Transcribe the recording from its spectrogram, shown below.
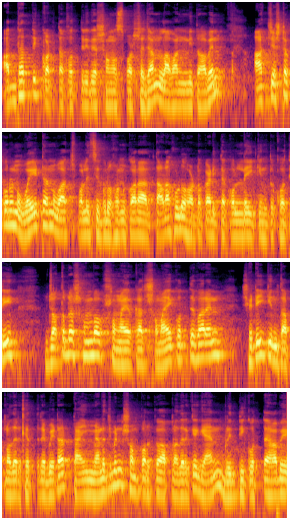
আধ্যাত্মিক কর্তাকর্ত্রীদের সংস্পর্শে যান, লাভান্বিত হবেন। আজ চেষ্টা করুন ওয়েট অ্যান্ড ওয়াচ পলিসি গ্রহণ করার। তাড়াহুড়ো হটকারিতা করলেই কিন্তু ক্ষতি। যতটা সম্ভব সময়ের কাজ সময়ে করতে পারেন। সেটিই কিন্তু আপনাদের ক্ষেত্রে বেটার টাইম ম্যানেজমেন্ট সম্পর্কেও আপনাদেরকে জ্ঞান বৃদ্ধি করতে হবে।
